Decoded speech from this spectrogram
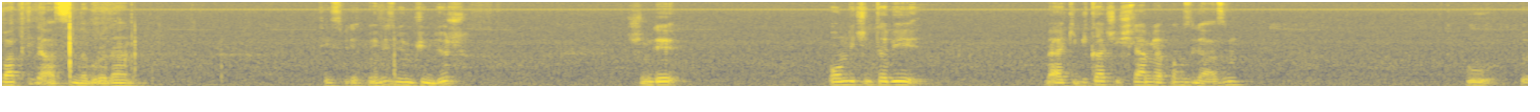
vakti de aslında buradan tespit etmemiz mümkündür. Şimdi onun için tabii belki birkaç işlem yapmamız lazım. Bu e,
